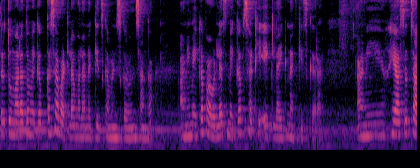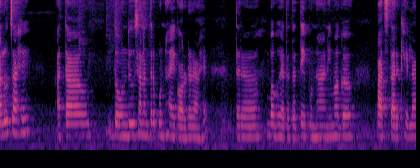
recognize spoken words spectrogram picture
तर तुम्हाला तो मेकअप कसा वाटला मला नक्कीच कमेंट्स करून सांगा. आणि मेकअप आवडल्यास मेकअपसाठी एक लाईक नक्कीच करा. आणि हे असं चालूच आहे. आता दोन दिवसानंतर पुन्हा एक ऑर्डर आहे. तर बघूयात आता ते पुन्हा. आणि मग पाच तारखेला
